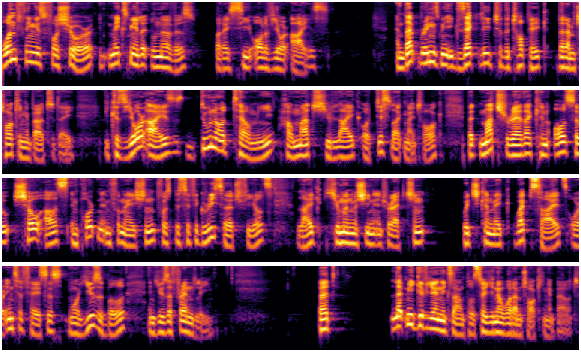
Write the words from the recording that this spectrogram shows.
one thing is for sure, it makes me a little nervous, but I see all of your eyes. And that brings me exactly to the topic that I'm talking about today. Because your eyes do not tell me how much you like or dislike my talk, but much rather can also show us important information for specific research fields like human machine interaction, which can make websites or interfaces more usable and user friendly. But let me give you an example so you know what I'm talking about.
